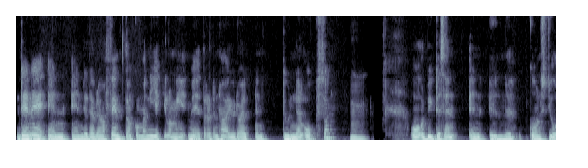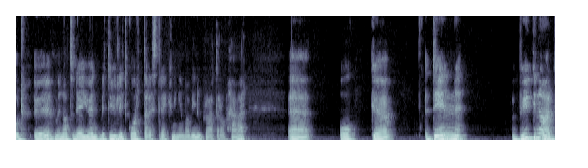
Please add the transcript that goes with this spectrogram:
den är en, en det där, 15,9 kilometer och den har ju då en, en tunnel också. Mm. Och, och byggdes en, en, en konstgjord ö, men alltså det är ju en betydligt kortare sträckning än vad vi nu pratar om här. Eh, och eh, den byggnad,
